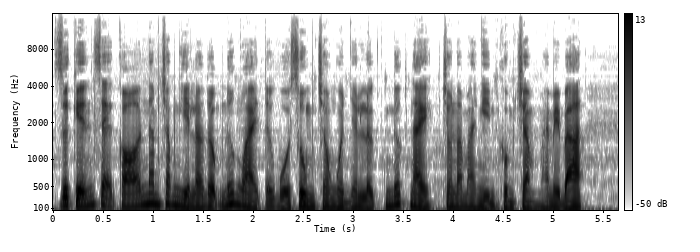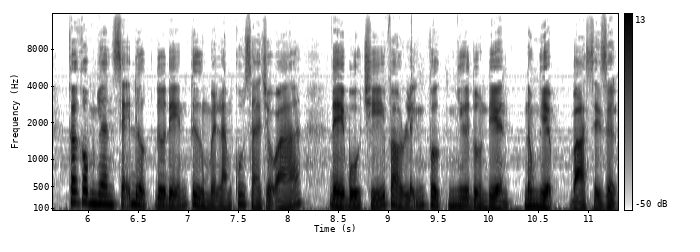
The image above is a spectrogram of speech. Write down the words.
dự kiến sẽ có 500.000 lao động nước ngoài được bổ sung trong nguồn nhân lực nước này trong năm 2023. Các công nhân sẽ được đưa đến từ 15 quốc gia châu Á để bố trí vào lĩnh vực như đồn điền, nông nghiệp và xây dựng.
